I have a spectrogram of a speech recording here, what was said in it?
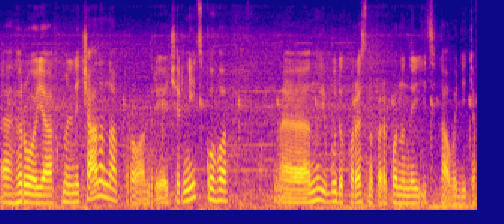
героя хмельничанина, про Андрія Черніцького. Ну і буде корисно, переконаний і цікаво дітям.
